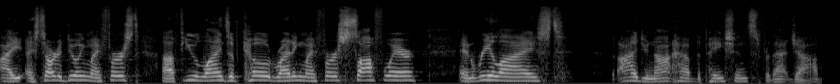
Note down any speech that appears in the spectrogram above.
I, I started doing my first uh, few lines of code, writing my first software, and realized that I do not have the patience for that job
